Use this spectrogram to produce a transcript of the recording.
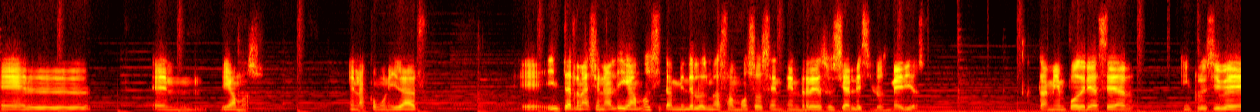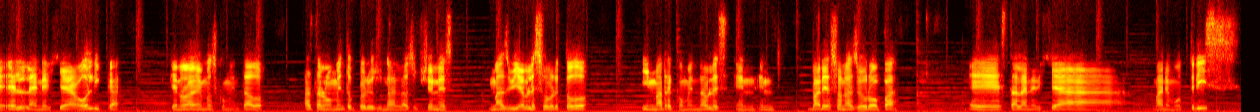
en, digamos, en la comunidad eh, internacional, digamos, y también de los más famosos en, redes sociales y los medios. También podría ser inclusive la energía eólica, que no lo habíamos comentado hasta el momento, pero es una de las opciones más viables, sobre todo, y más recomendables en, varias zonas de Europa. Eh, está la energía maremotriz,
